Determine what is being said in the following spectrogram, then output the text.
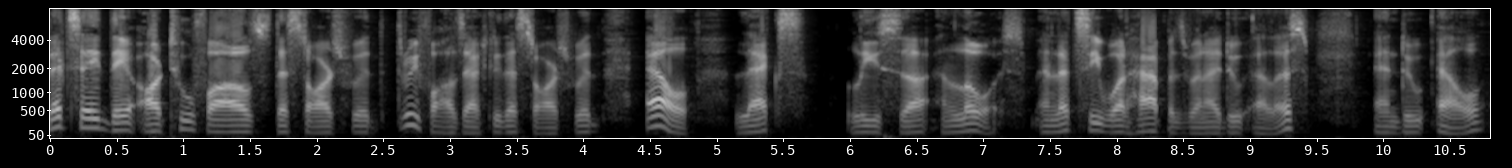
Let's say there are two files that starts with three files actually that starts with L, Lex, Lisa, and Lois. And let's see what happens when I do ls and do L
